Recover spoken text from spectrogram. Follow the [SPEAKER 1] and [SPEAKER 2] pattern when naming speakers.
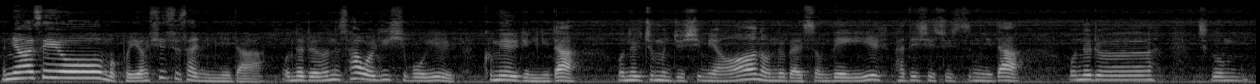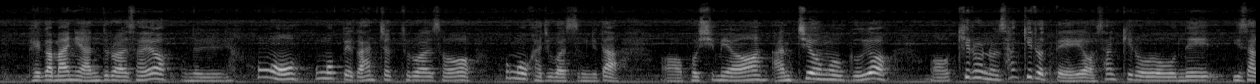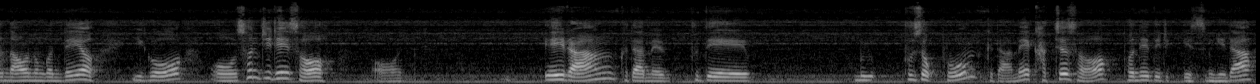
[SPEAKER 1] 안녕하세요. 목포영 시수산입니다. 오늘은 4월 25일 금요일입니다. 오늘 주문 주시면 오늘 발송 내일 받으실 수 있습니다. 오늘은 지금 배가 많이 안 들어와서요. 오늘 홍어, 홍어배가 한짝 들어와서 홍어 가지고 왔습니다. 어, 보시면 암치홍어고요. 어, 키로는 3kg대예요. 3kg 내 이상 나오는 건데요. 이거 어, 손질해서 어, 애랑 그 다음에 부대 물- 부속품 그 다음에 각져서 보내드리겠습니다.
